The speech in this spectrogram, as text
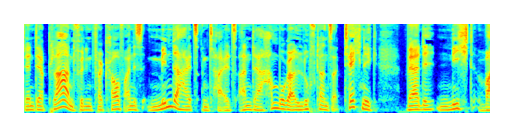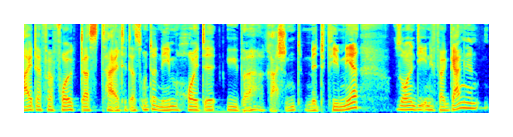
Denn der Plan für den Verkauf eines Minderheitsanteils an der Hamburger Lufthansa Technik werde nicht weiter verfolgt. Das teilte das Unternehmen heute überraschend mit. Vielmehr sollen die in den vergangenen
